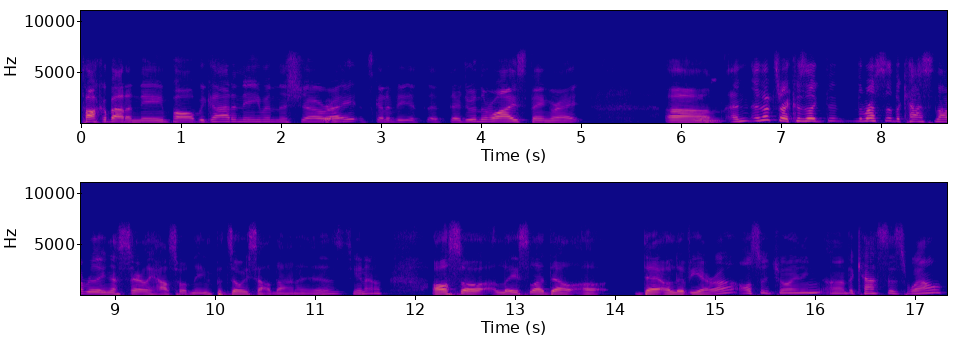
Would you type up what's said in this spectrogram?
Talk about a name, Paul. We got a name in this show, Yeah. right? It's gonna be. It's, it, they're doing the wise thing, right? Um, and and that's right, because like the, the rest of the cast is not really necessarily household names, but Zoe Saldana is, you know. Also, Lesla del uh, de Oliveira also joining uh, the cast as well.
